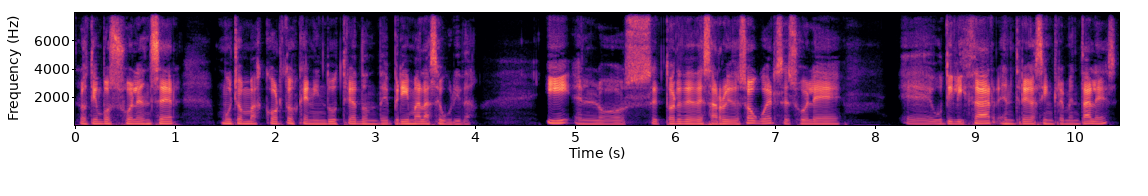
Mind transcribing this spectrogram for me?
los tiempos suelen ser mucho más cortos que en industrias donde prima la seguridad. Y en los sectores de desarrollo de software se suele eh, utilizar entregas incrementales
